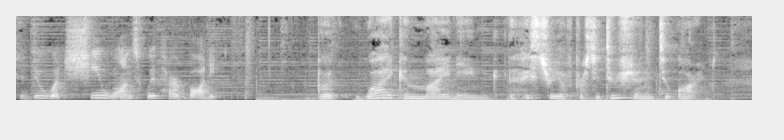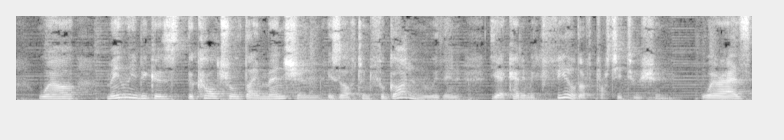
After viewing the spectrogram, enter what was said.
to do what she wants with her body. But why combining the history of prostitution to art? Well, mainly because the cultural dimension is often forgotten within the academic field of prostitution, whereas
